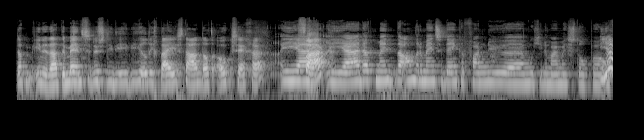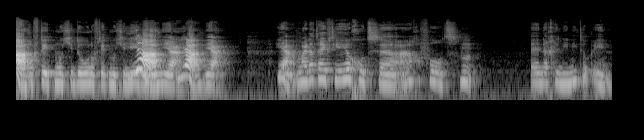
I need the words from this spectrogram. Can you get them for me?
Dat inderdaad de mensen dus die, die, die heel dicht bij je staan dat ook zeggen. Ja, Vaak? Ja, dat men, de andere mensen denken van nu eh, moet je er maar mee stoppen. Of, Ja. of dit moet je doen, of dit moet je niet Ja, doen. Ja, ja. ja. Ja, maar dat heeft hij heel goed eh, aangevoeld. Hm. En daar ging hij niet op in.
